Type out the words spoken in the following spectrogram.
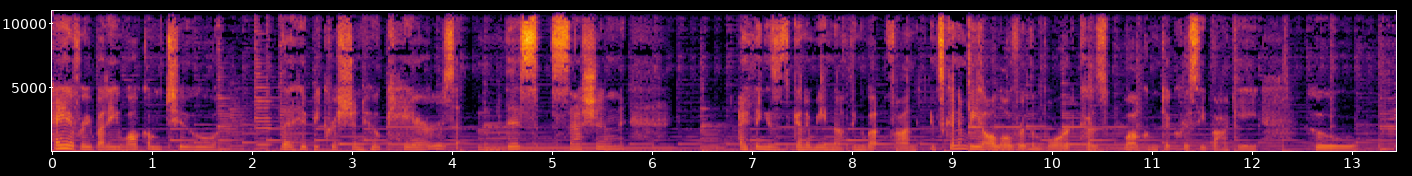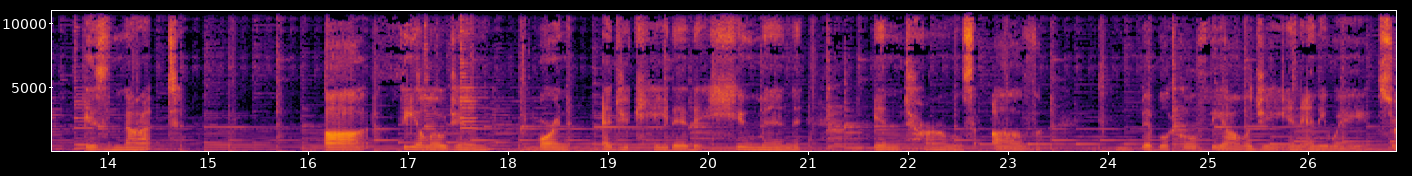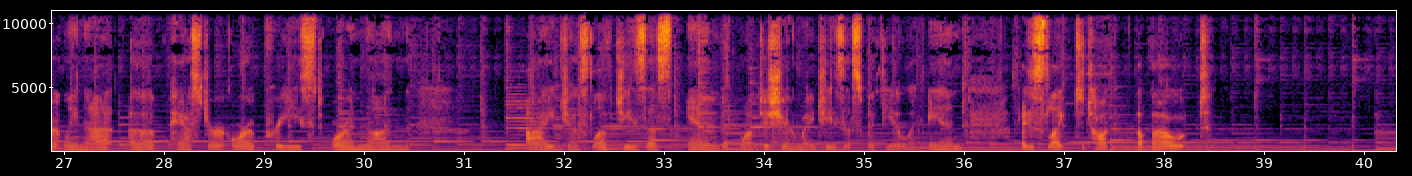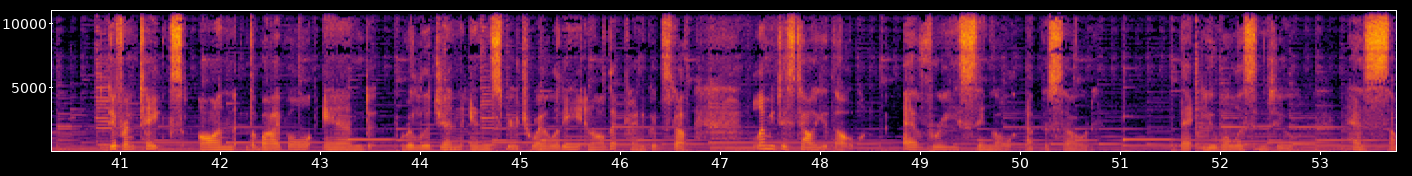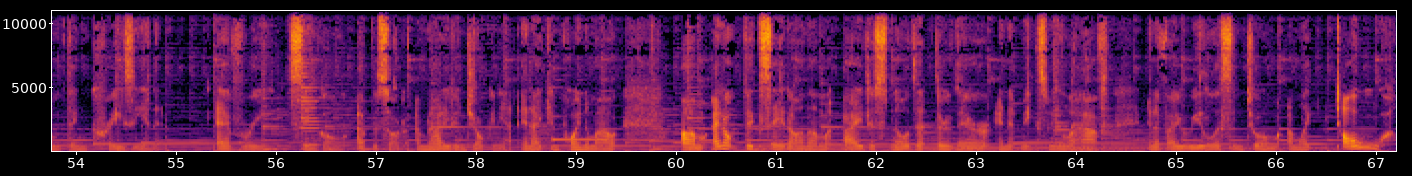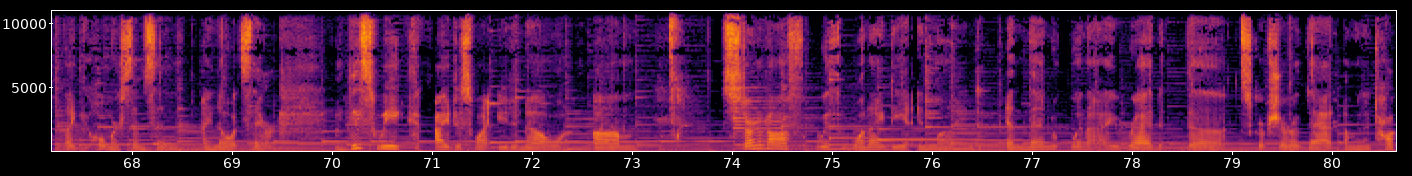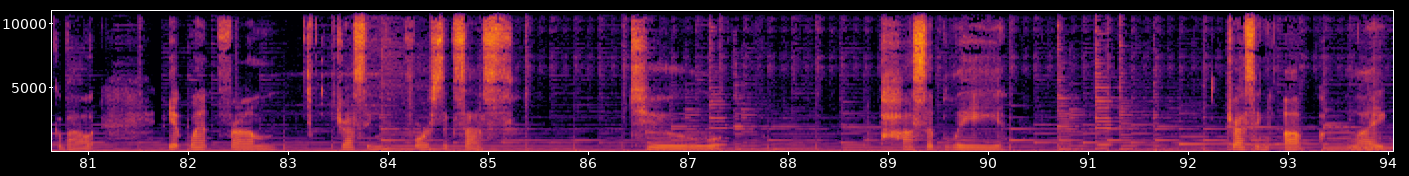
Hey, everybody, welcome to the Hippie Christian Who Cares. This session, I think, is going to be nothing but fun. It's going to be all over the board because welcome to Krissy Bakke, who is not a theologian or an educated human in terms of biblical theology in any way, certainly not a pastor or a priest or a nun. I just love Jesus and want to share my Jesus with you. And I just like to talk about different takes on the Bible and religion and spirituality and all that kind of good stuff. Let me just tell you though, every single episode that you will listen to has something crazy in it. Every single episode. I'm not even joking yet. And I can point them out. Um, I don't fixate on them. I just know that they're there and it makes me laugh. And if I re listen to them, I'm like, oh, like Homer Simpson. I know it's there. This week, I just want you to know um, started off with one idea in mind. And then when I read the scripture that I'm going to talk about, it went from dressing for success to possibly dressing up like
